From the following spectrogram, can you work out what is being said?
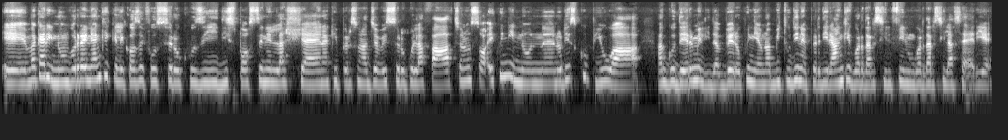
e magari non vorrei neanche che le cose fossero così disposte nella scena, che i personaggi avessero quella faccia, non so, e quindi non, non riesco più a, a, godermeli davvero, quindi è un'abitudine per dire anche guardarsi il film, guardarsi la serie,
